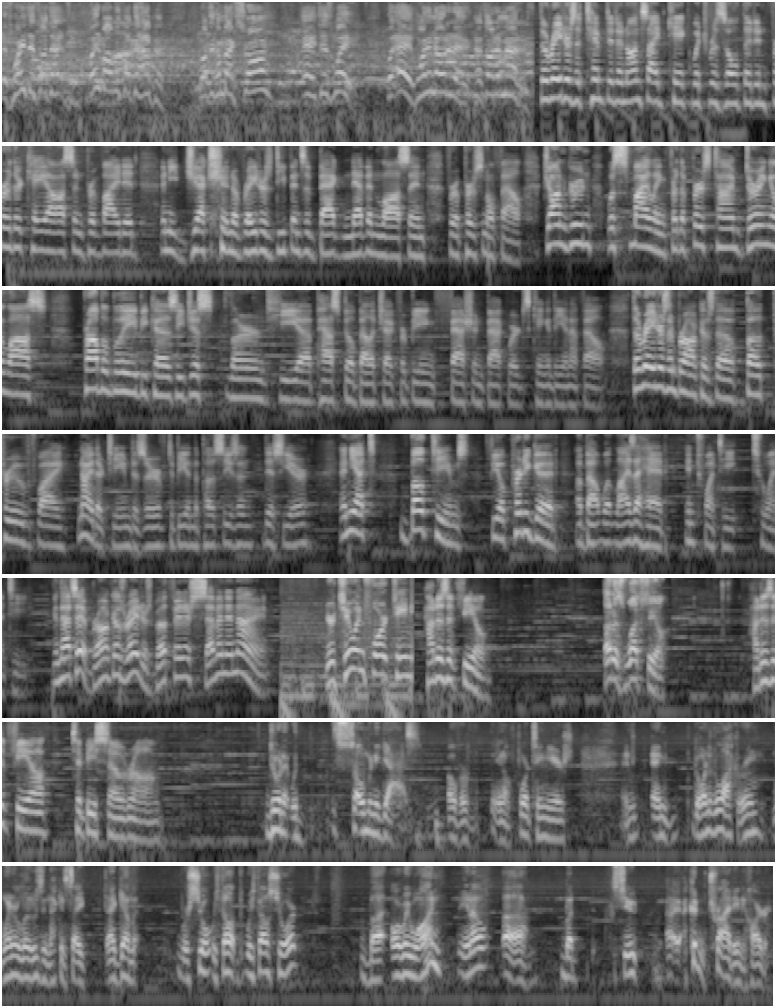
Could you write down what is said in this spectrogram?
Just wait, what that, wait about what's about to happen. We want to come back strong? Hey, just wait. But hey, 1 0 today. That's all that matters. The Raiders attempted an onside kick, which resulted in further chaos and provided an ejection of Raiders defensive back Nevin Lawson for a personal foul. Jon Gruden was smiling for the first time during a loss. Probably because he just learned he uh, passed Bill Belichick for being fashion backwards king of the NFL. The Raiders and Broncos, though, both proved why neither team deserved to be in the postseason this year. And yet, both teams feel pretty good about what lies ahead in 2020. And that's it. Broncos Raiders both finished 7 and 9. You're 2 and 14. How does it feel? How does what feel? How does it feel to be so wrong? Doing it with so many guys over, you know, 14 years and and going to the locker room, win or lose, and I can say, that gummit, we're short. We felt we fell short, but or we won, you know. Uh, but shoot, I, I couldn't try it any harder.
